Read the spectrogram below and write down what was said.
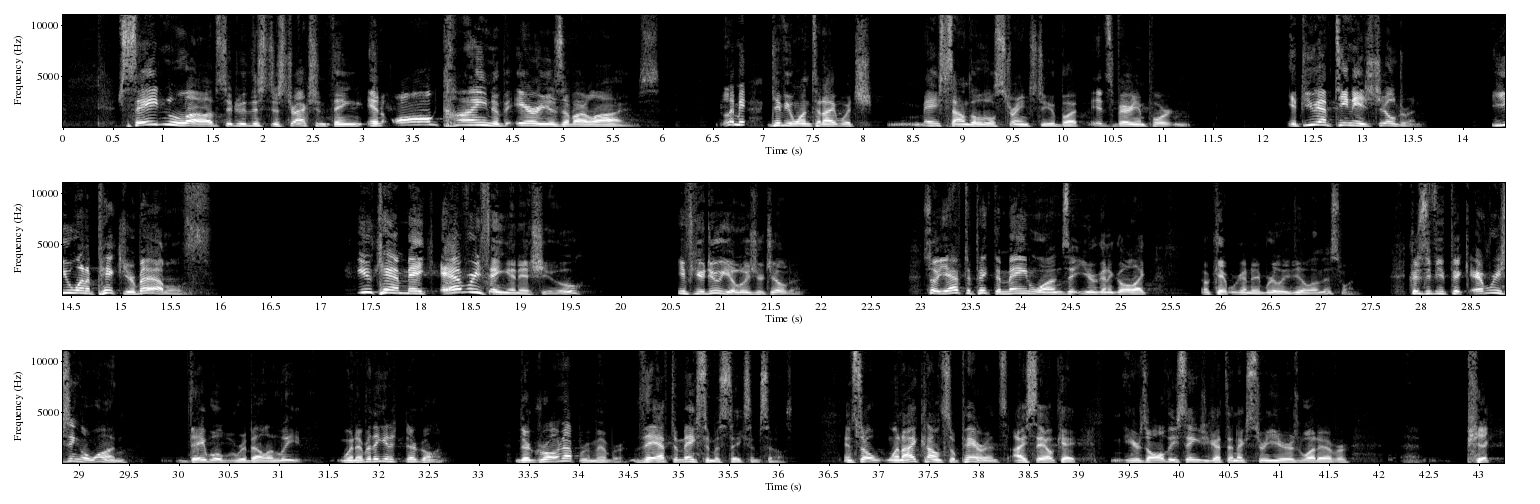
Satan loves to do this distraction thing in all kind of areas of our lives. Let me give you one tonight, which may sound a little strange to you, but it's very important. If you have teenage children, you want to pick your battles. You can't make everything an issue. If you do, you lose your children. So you have to pick the main ones that you're going to go like, okay, we're going to really deal on this one. Because if you pick every single one, they will rebel and leave. Whenever they get it, they're gone. They're growing up, remember. They have to make some mistakes themselves. And so when I counsel parents, I say, okay, here's all these things. You got the next three years, whatever. Pick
